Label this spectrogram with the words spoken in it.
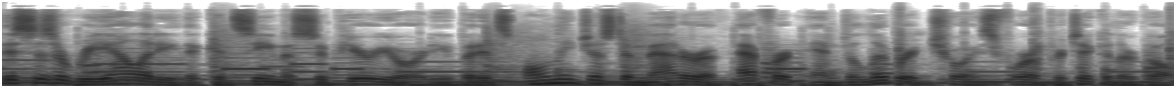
This is a reality that could seem a superiority, but it's only just a matter of effort and deliberate choice for a particular goal.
